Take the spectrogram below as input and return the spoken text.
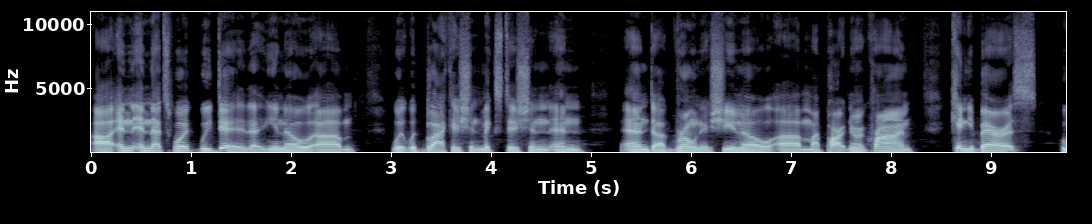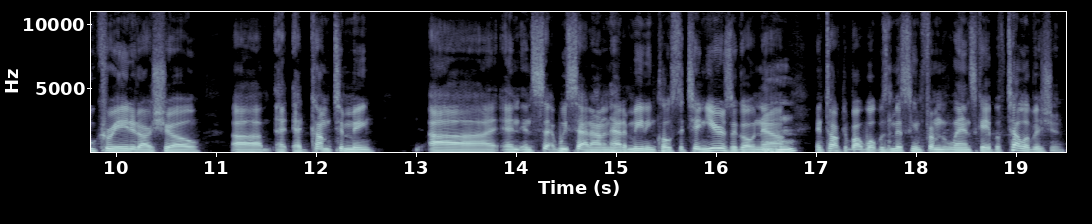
uh, and and that's what we did. uh, you know, um, with, with Blackish and Mixedish and and and uh, Grownish. You know, uh, my partner in crime, Kenya Barris, who created our show, uh, had, had come to me uh, and and sat, we sat down and had a meeting close to ten years ago now, Mhm. and talked about what was missing from the landscape of television.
